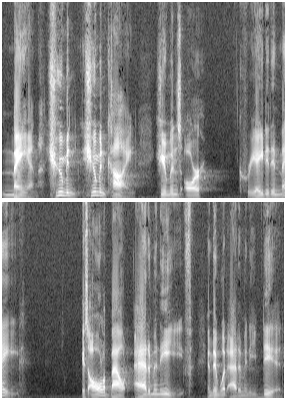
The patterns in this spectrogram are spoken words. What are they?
man, human, humankind. Humans are created and made. It's all about Adam and Eve and then what Adam and Eve did.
